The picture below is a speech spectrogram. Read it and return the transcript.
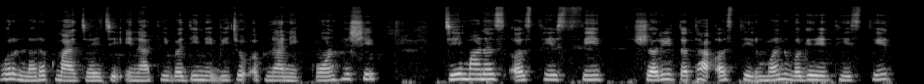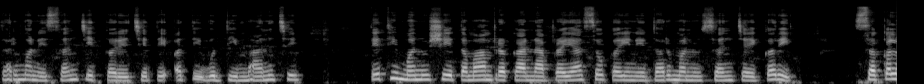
ઘોર નરકમાં જાય છે. એનાથી વધીને બીજો અજ્ઞાની કોણ હશે? જે માણસ અસ્થિર સ્થિર શરીર તથા અસ્થિર મન વગેરેથી સ્થિર ધર્મને સંચિત કરે છે, તે અતિ બુદ્ધિમાન છે. તેથી મનુષ્યે તમામ પ્રકારના પ્રયાસો કરીને ધર્મનું સંચય કરી સકલ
